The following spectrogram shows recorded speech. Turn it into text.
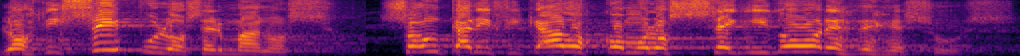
Los discípulos, hermanos, son calificados como los seguidores de Jesús.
